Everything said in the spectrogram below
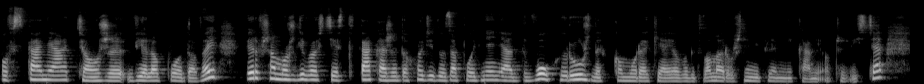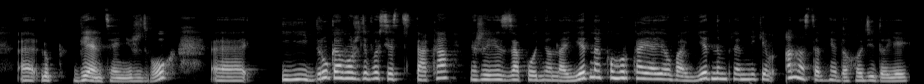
powstania ciąży wielopłodowej. Pierwsza możliwość jest taka, że dochodzi do zapłodnienia dwóch różnych komórek jajowych, dwoma różnymi plemnikami oczywiście, e, lub więcej niż dwóch. I druga możliwość jest taka, że jest zapłodniona jedna komórka jajowa jednym plemnikiem, a następnie dochodzi do jej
